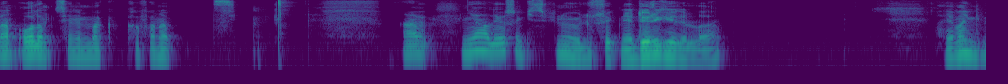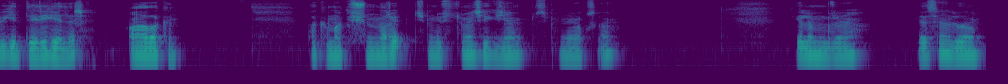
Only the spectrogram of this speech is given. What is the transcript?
Lan oğlum senin bak kafana... Abi niye alıyorsun ki Spino'yu öldürsek ne deri gelir la. Hayvan gibi deri gelir. Aa bakın. Bakın bak şunları şimdi üstüme çekeceğim. Spino yoksa. Gelin buraya. Gelseniz oğlum.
